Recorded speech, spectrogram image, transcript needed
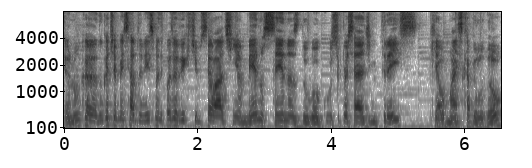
Eu nunca, nunca tinha pensado nisso, mas depois eu vi que, tipo, sei lá, tinha menos cenas do Goku Super Saiyajin 3, que é o mais cabeludão,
